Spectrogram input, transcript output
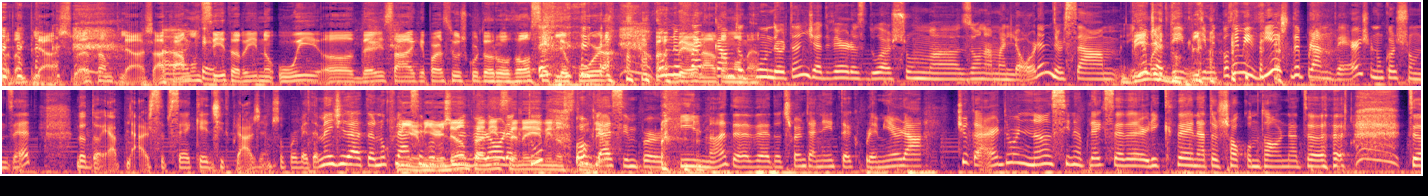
Vetëm plazh, vetëm plazh. A ka mundësi të rri në ujë derisa e ke parasysh kur të rrudhoset lëkura? Unë në fakt kam të kundërtën, gjatë verës dua shumë zona malore, ndërsa jo gjatë dimrit, po themi vjeshtë dhe pranverë që nuk është shumë nxehtë. do doja plazh sepse e ke gjithë plazhin kështu për vete. Megjithatë nuk flasim mirë, për pushimet verore këtu, po flasim për filmat edhe do të shkojmë tani tek premiera që ka ardhur në Cineplex edhe rikthen atë shokun tonë atë të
